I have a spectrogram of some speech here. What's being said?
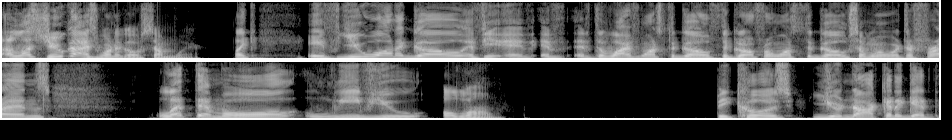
unless you guys want to go somewhere. Like if you want to go, if you if, if if the wife wants to go, if the girlfriend wants to go somewhere with their friends, let them all leave you alone. Because you're not going to get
